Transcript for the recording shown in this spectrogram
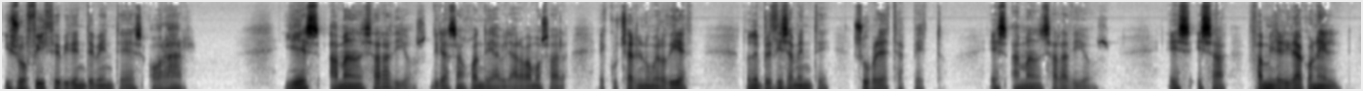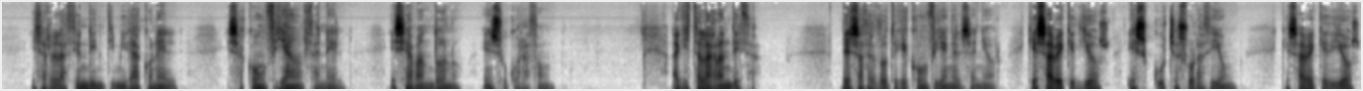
Y su oficio, evidentemente, es orar. Y es amansar a Dios, dirá San Juan de Ávila. Ahora vamos a escuchar el número 10, donde precisamente subraya este aspecto. Es amansar a Dios. Es esa familiaridad con Él, esa relación de intimidad con Él, esa confianza en Él, ese abandono en su corazón. Aquí está la grandeza del sacerdote que confía en el Señor, que sabe que Dios escucha su oración, que sabe que Dios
